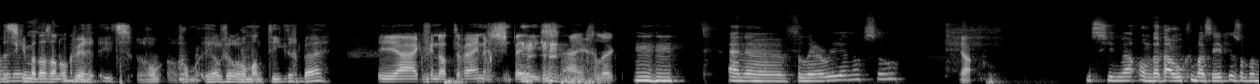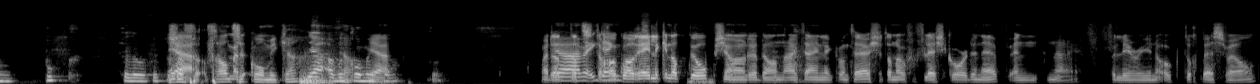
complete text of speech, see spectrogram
Misschien, maar dat is dan ook weer iets heel veel romantiek erbij. Ja, ik vind dat te weinig space eigenlijk. Mm -hmm. En uh, Valerian of zo? Ja. Misschien wel, omdat dat ook gebaseerd is op een boek geloof ik. Ja, een Franse maar, comic, hè? Ja, of een ja. comic, ja. Maar dat, ja, dat maar is toch denk... ook wel redelijk in dat pulp-genre dan uiteindelijk. Want hè, als je het dan over Flash Gordon hebt en nou, Valerian ook toch best wel.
